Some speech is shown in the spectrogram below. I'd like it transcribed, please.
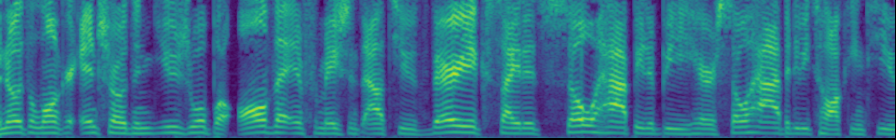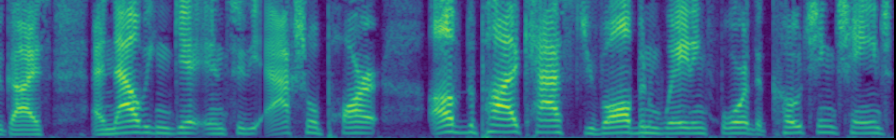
know it's a longer intro than usual, but all of that information is out to you. Very excited, so happy to be here, so happy to be talking to you guys. And now we can get into the actual part of the podcast that you've all been waiting for, the coaching change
